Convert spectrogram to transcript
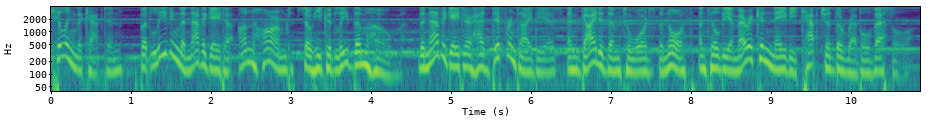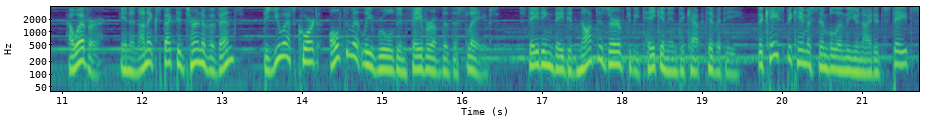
killing the captain, but leaving the navigator unharmed so he could lead them home. The navigator had different ideas and guided them towards the north until the American Navy captured the rebel vessel. However, in an unexpected turn of events, the US court ultimately ruled in favor of the, the slaves, stating they did not deserve to be taken into captivity. The case became a symbol in the United States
